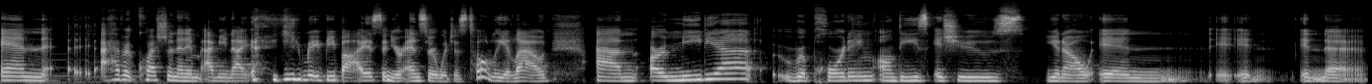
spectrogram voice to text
And I have a question, and I mean, I you may be biased in your answer, which is totally allowed. Um, are media reporting on these issues? You know, in in in the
